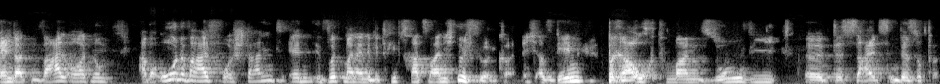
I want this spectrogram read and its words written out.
änderten Wahlordnung. Aber ohne Wahlvorstand äh, wird man eine Betriebsratswahl nicht durchführen können. Nicht? Also den braucht man so wie äh, das Salz in der Suppe.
